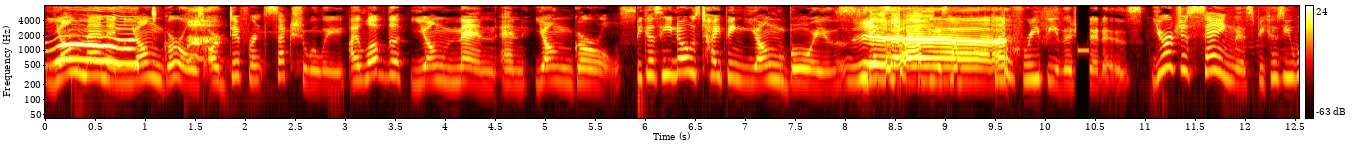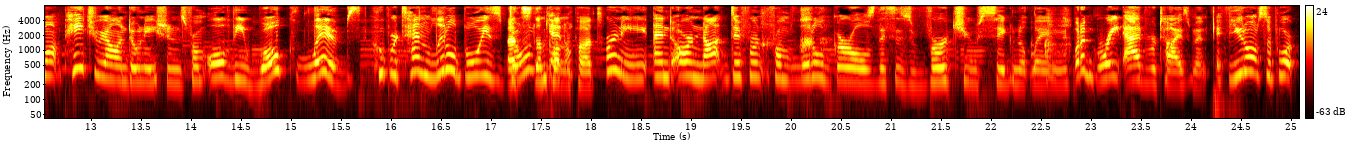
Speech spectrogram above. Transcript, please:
Young men and young girls are different sexually. I love the young men and young girls because he knows typing young boys makes it obvious how creepy this shit is. You're just saying this because you want Patreon donations from all the woke libs who pretend little boys That's don't get horny and are not different from little girls. This is virtue signaling. What a great advertisement. If you don't support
